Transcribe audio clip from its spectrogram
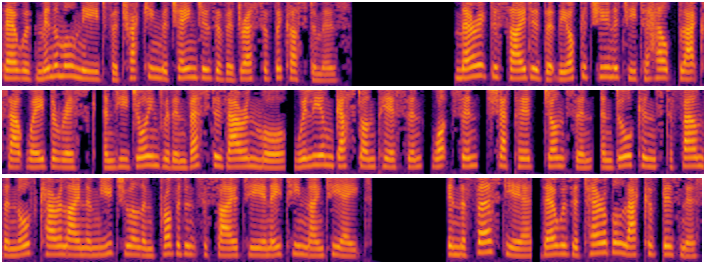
There was minimal need for tracking the changes of address of the customers. Merrick decided that the opportunity to help blacks outweighed the risk, and he joined with investors Aaron Moore, William Gaston Pearson, Watson, Shepard, Johnson, and Dawkins to found the North Carolina Mutual and Provident Society in 1898. In the first year, there was a terrible lack of business,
